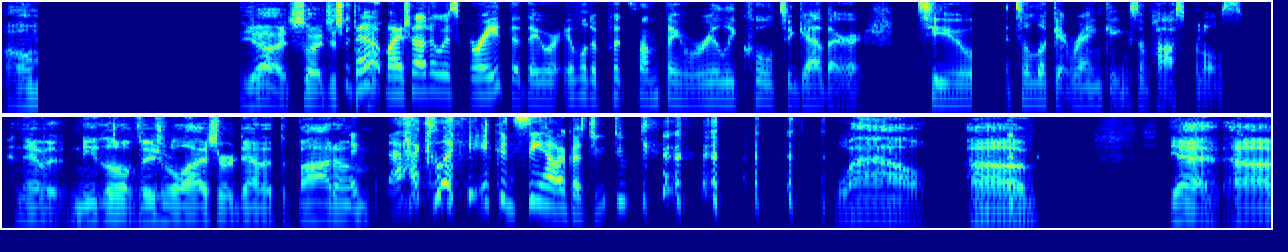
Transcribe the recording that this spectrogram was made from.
um yeah, so I just For them, I thought it was great that they were able to put something really cool together to to look at rankings of hospitals. and they have a neat little visualizer down at the bottom. Exactly. You can see how it goes. Wow. Um yeah, uh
